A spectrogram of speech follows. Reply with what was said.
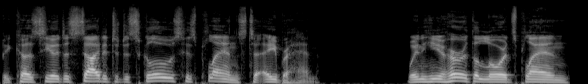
because he had decided to disclose his plans to Abraham. When he heard the Lord's plan,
